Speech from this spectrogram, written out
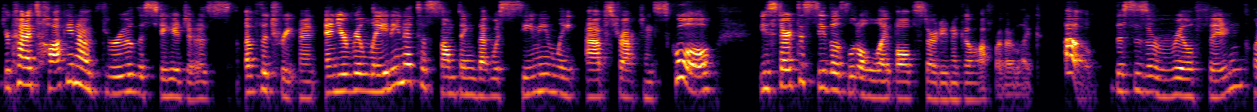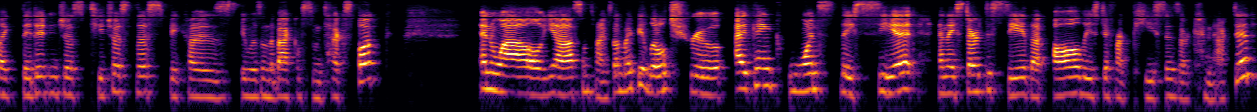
you're kind of talking them through the stages of the treatment and you're relating it to something that was seemingly abstract in school you start to see those little light bulbs starting to go off where they're like, oh, this is a real thing. Like they didn't just teach us this because it was in the back of some textbook. And while, yeah, sometimes that might be a little true, I think once they see it and they start to see that all these different pieces are connected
